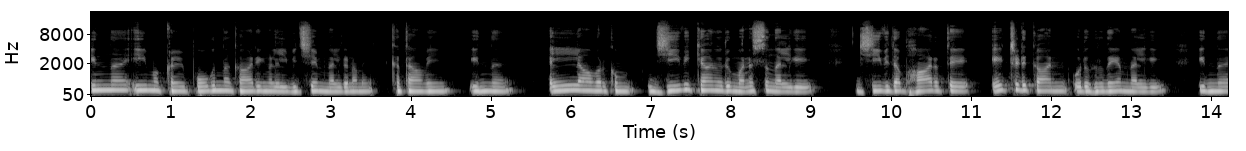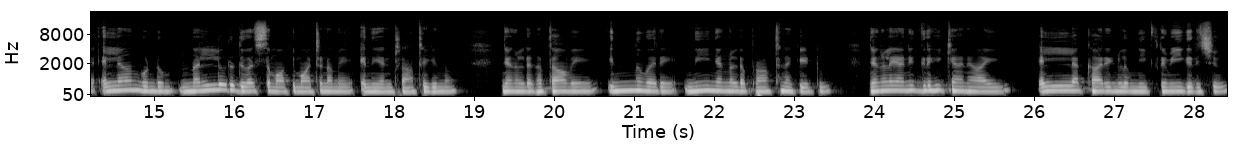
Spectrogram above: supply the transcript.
ഇന്ന് ഈ മക്കൾ പോകുന്ന കാര്യങ്ങളിൽ വിജയം നൽകണമേ. കഥാവെ ഇന്ന് എല്ലാവർക്കും ജീവിക്കാൻ ഒരു മനസ്സ് നൽകി ജീവിത ഭാരത്തെ ഏറ്റെടുക്കാൻ ഒരു ഹൃദയം നൽകി ഇന്ന് എല്ലാം കൊണ്ടും നല്ലൊരു ദിവസമാക്കി മാറ്റണമേ എന്ന് ഞാൻ പ്രാർത്ഥിക്കുന്നു. ഞങ്ങളുടെ കർത്താവെ ഇന്ന് വരെ നീ ഞങ്ങളുടെ പ്രാർത്ഥന കേട്ടു. ഞങ്ങളെ അനുഗ്രഹിക്കാനായി എല്ലാ കാര്യങ്ങളും നീ ക്രമീകരിച്ചു.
